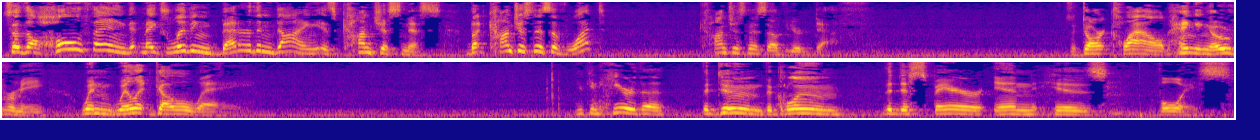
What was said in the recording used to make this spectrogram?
So the whole thing that makes living better than dying is consciousness. But consciousness of what? Consciousness of your death. There's a dark cloud hanging over me. When will it go away? You can hear the, the doom, the gloom, the despair in his voice.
